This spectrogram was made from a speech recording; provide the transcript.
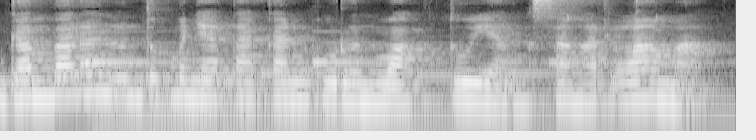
gambaran untuk menyatakan kurun waktu yang sangat lama.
